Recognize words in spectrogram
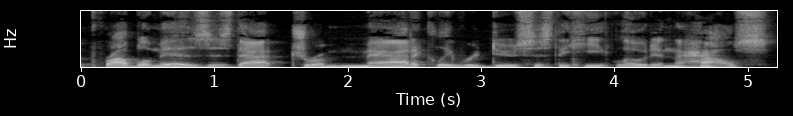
problem is, is that dramatically reduces the heat load in the house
